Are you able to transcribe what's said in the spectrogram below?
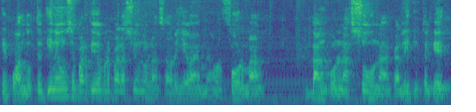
Que cuando usted tiene 11 partidos de preparación, los lanzadores llevan en mejor forma, van con la zona, Carlito, usted que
